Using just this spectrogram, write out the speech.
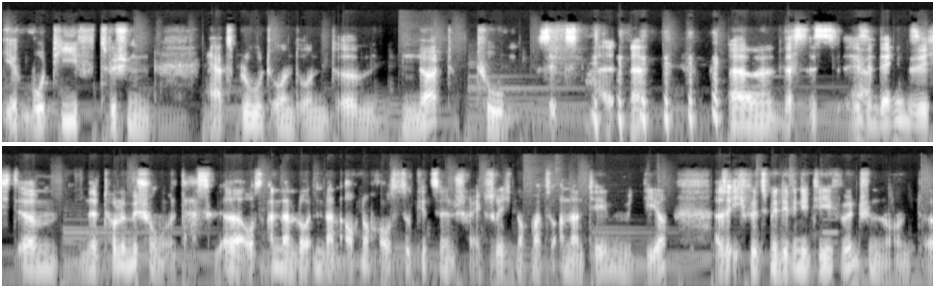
irgendwo tief zwischen Herzblut und, und ähm, Nerdtum sitzt halt. Ne? äh, das ist, ist ja. in der Hinsicht ähm, eine tolle Mischung und das äh, aus anderen Leuten dann auch noch rauszukitzeln, Schrägstrich nochmal zu anderen Themen mit dir. Also ich würde es mir definitiv wünschen und äh,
